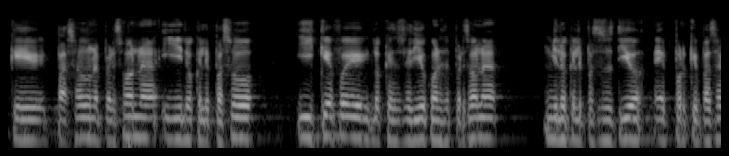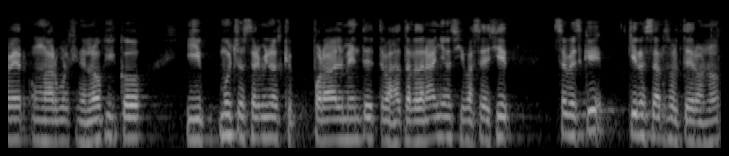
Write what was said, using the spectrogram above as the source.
qué pasó de una persona y lo que le pasó y qué fue lo que sucedió con esa persona y lo que le pasó a su tío, eh, porque vas a ver un árbol genealógico y muchos términos que probablemente te vas a tardar años y vas a decir, ¿sabes qué? Quiero estar soltero, ¿no?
